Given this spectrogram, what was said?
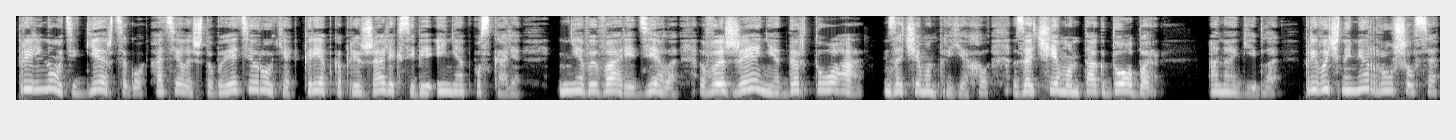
прильнуть к герцогу, хотелось, чтобы эти руки крепко прижали к себе и не отпускали. Не в Иваре дело, в Жене Д'Артуа. Зачем он приехал? Зачем он так добр? Она гибла. Привычный мир рушился,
